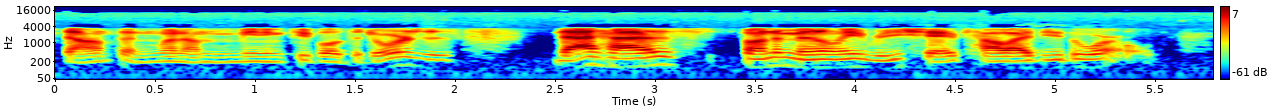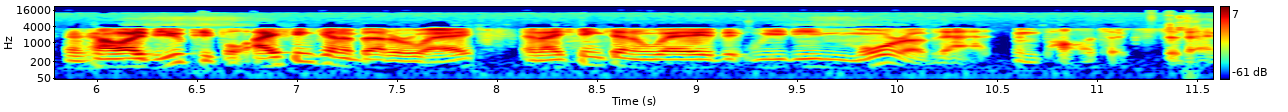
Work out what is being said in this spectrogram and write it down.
stump and when I'm meeting people at the doors is that has fundamentally reshaped how I view the world and how I view people. I think in a better way, and I think in a way that we need more of that in politics today.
